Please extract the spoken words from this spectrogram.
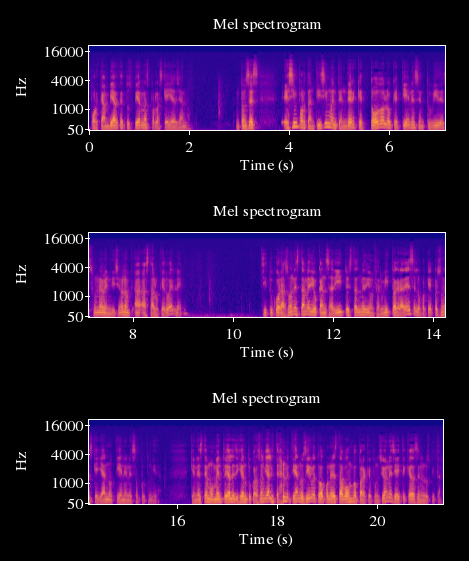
por cambiarte tus piernas por las que ellas ya no. Entonces, es importantísimo entender que todo lo que tienes en tu vida es una bendición, hasta lo que duele. Si tu corazón está medio cansadito, estás medio enfermito, agradecelo, porque hay personas que ya no tienen esa oportunidad. Que en este momento ya les dijeron, tu corazón ya literalmente ya no sirve, te voy a poner esta bomba para que funciones y ahí te quedas en el hospital.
